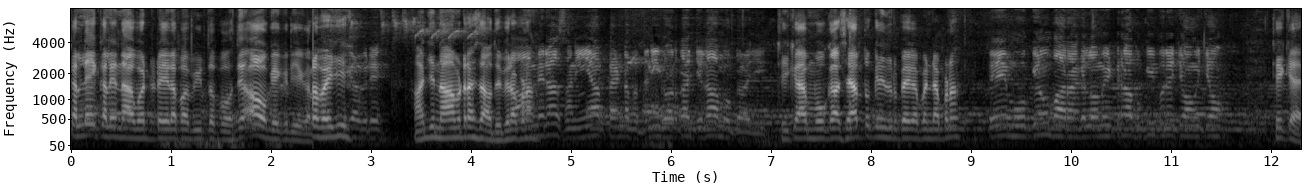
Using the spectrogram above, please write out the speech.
ਕੱਲੇ ਕੱਲੇ ਨਾਗ ਡਿਟੇਲ ਆਪਾਂ ਵੀਰ ਤੋਂ ਪੁੱਛਦੇ ਹਾਂ। ਆਓਗੇ ਕਰੀਏ ਗੱਲ। ਬਾਈ ਜੀ। ਹਾਂਜੀ ਨਾਮ ਐਡਰੈਸ ਦੱਸ ਦਿਓ ਵੀਰ ਆ ਆਪਣਾ ਮੇਰਾ ਸਣੀਆ ਪਿੰਡ ਬਦਨੀ ਖੁਰ ਦਾ ਜ਼ਿਲ੍ਹਾ ਮੋਗਾ ਜੀ। ਠੀਕ ਹੈ ਮੋਗਾ ਸ਼ਹਿਰ ਤੋਂ ਕਿੰਨੀ ਦੂਰ ਪਏਗਾ ਪਿੰਡ ਆਪਣਾ? ਤੇ ਮੋਗਿਓਂ 12 ਕਿਲੋਮੀਟਰ ਆ ਬੁੱਗੀਪੁਰੇ ਚੌਂਕ ਚੋਂ। ਠੀਕ ਹੈ।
